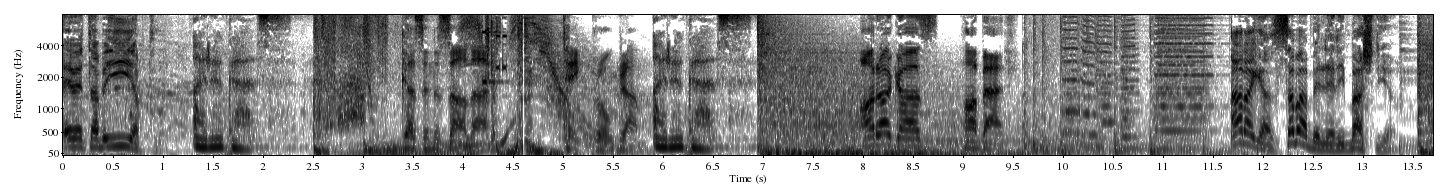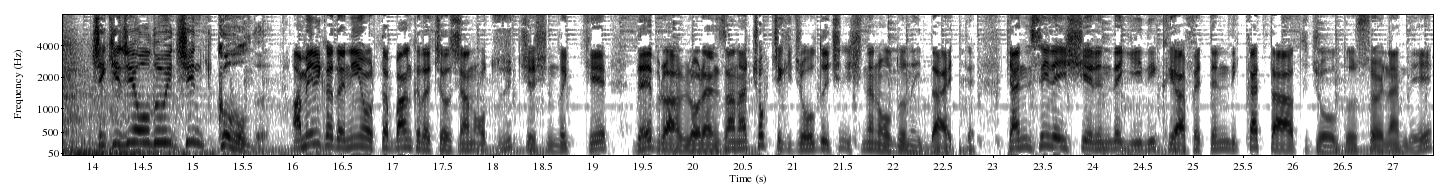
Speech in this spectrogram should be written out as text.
Evet abi iyi yaptın. Aragaz, Gazınızı alan tek program. Aragaz, Aragaz Haber. Aragaz sabah haberleri başlıyor. Çekici olduğu için kovuldu. Amerika'da New York'ta bankada çalışan 33 yaşındaki Debra Lorenzana çok çekici olduğu için işinden olduğunu iddia etti. Kendisiyle iş yerinde giydiği kıyafetlerin dikkat dağıtıcı olduğu söylendiği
